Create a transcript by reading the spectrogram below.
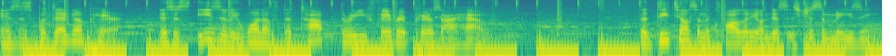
is this Bodega pair. This is easily one of the top 3 favorite pairs I have. The details and the quality on this is just amazing.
